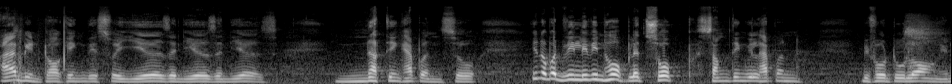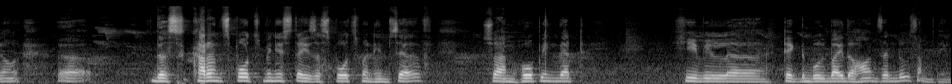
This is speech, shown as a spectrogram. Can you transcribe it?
I've been talking this for years and years and years. Nothing happens. So You know, but we live in hope. Let's hope something will happen before too long. You know, uh, the current sports minister is a sportsman himself, so I'm hoping that he will uh, take the bull by the horns and do something.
